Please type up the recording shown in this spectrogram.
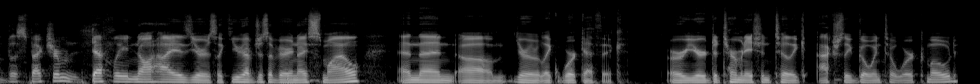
the spectrum definitely not high as yours. Like you have just a very nice smile and then um your like work ethic or your determination to like actually go into work mode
